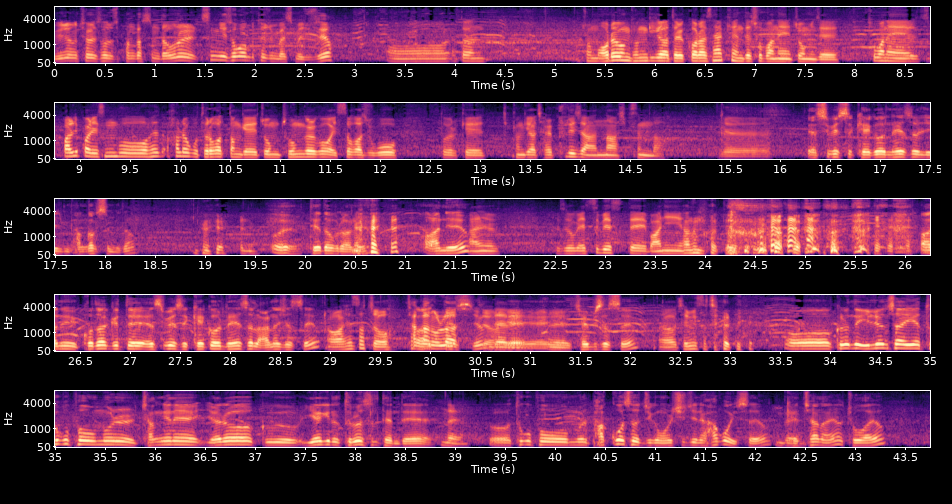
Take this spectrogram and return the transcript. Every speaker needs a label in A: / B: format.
A: 윤영철 선수 반갑습니다. 오늘 승리 소감부터 좀 말씀해 주세요.
B: 어 일단 좀 어려운 경기가 될 거라 생각했는데 초반에 좀 이제 초반에 빨리빨리 승부하려고 들어갔던 게 좀 좋은 결과가 있어가지고 또 이렇게 경기가 잘 풀리지 않았나 싶습니다.
A: 네.
C: SBS 개건 해설님 반갑습니다.
B: 아니요.
C: 어, 대답을 안 해요? 아니에요?
B: 아니요. 그래서 SBS 때 많이 하는 것 같아요.
C: 아니 고등학교 때 SBS 개건 해설 안 하셨어요?
B: 아 했었죠.
A: 잠깐
C: 아,
A: 올라왔죠.
B: 네네.
A: 예, 예.
C: 네, 재밌었어요.
B: 아, 재밌었죠. 네.
C: 어 그런데 1년 사이에 투구 폼을 작년에 여러 그 이야기를 들었을 텐데
B: 네.
C: 어, 투구 폼을 바꿔서 지금 올 시즌에 하고 있어요.
B: 네.
C: 괜찮아요? 좋아요?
